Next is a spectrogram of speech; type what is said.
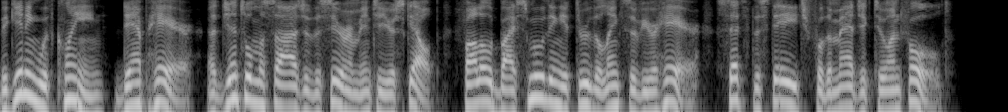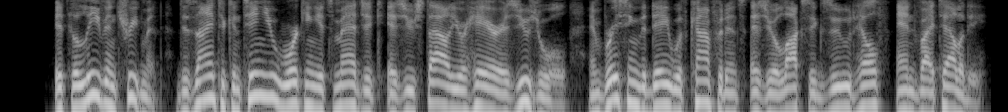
Beginning with clean, damp hair, a gentle massage of the serum into your scalp, followed by smoothing it through the lengths of your hair, sets the stage for the magic to unfold. It's a leave-in treatment designed to continue working its magic as you style your hair as usual, embracing the day with confidence as your locks exude health and vitality.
